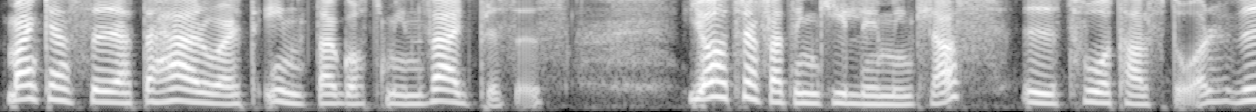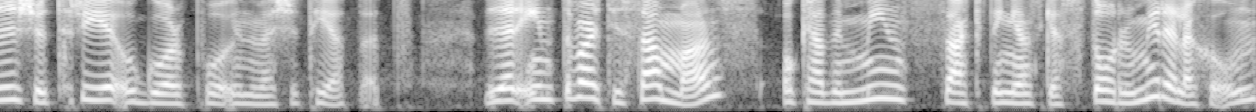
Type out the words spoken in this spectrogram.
Man kan säga att det här året inte har gått min väg precis. Jag har träffat en kille i min klass i två och ett halvt år. Vi är 23 och går på universitetet. Vi har inte varit tillsammans och hade minst sagt en ganska stormig relation.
